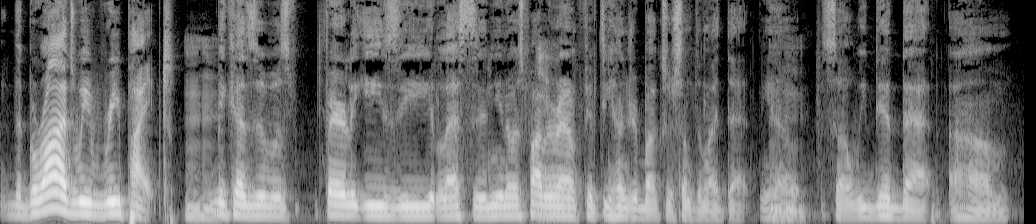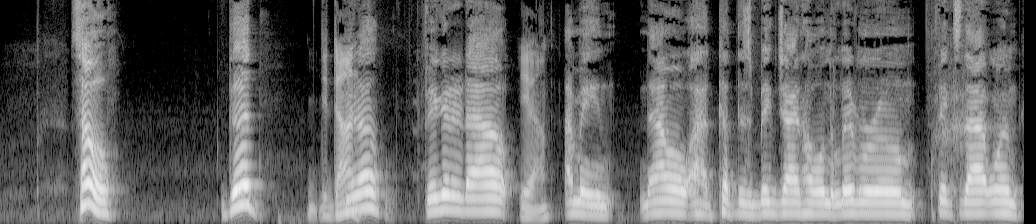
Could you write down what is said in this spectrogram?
The garage we repiped Mm-hmm. because it was fairly easy, less than you know, it's probably around fifteen hundred bucks or something like that. You know, Mm-hmm. so we did that. Um, so good, You're done. you know, figured it out. Yeah. I mean, now I cut this big giant hole in the living room, fixed that one.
